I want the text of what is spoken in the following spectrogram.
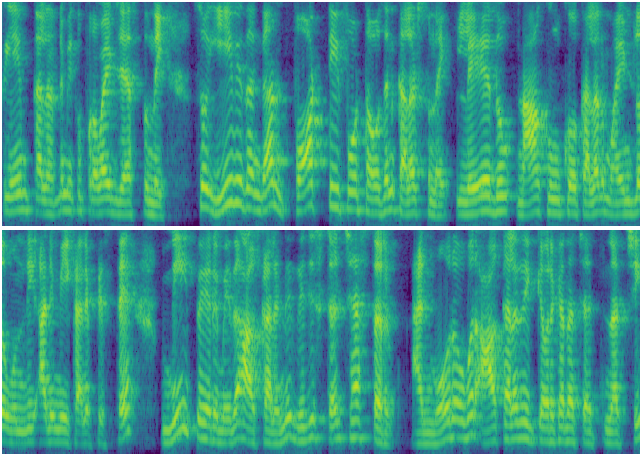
సేమ్ కలర్ని మీకు ప్రొవైడ్ చేస్తుంది. సో ఈ విధంగా ఫార్టీ ఫోర్ థౌజండ్ కలర్స్ ఉన్నాయి. లేదు నాకు ఇంకో కలర్ మైండ్లో ఉంది అని మీకు అనిపిస్తే మీ పేరు మీద ఆ కలర్ని రిజిస్టర్ చేస్తారు. అండ్ మోర్ ఓవర్ ఆ కలర్ ఇంకెవరికైనా నచ్చి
